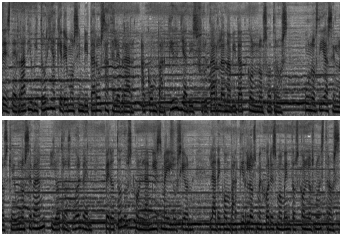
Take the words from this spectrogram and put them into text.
Desde Radio Vitoria queremos invitaros a celebrar, a compartir y a disfrutar la Navidad con nosotros. Unos días en los que unos se van y otros vuelven, pero todos con la misma ilusión, la de compartir los mejores momentos con los nuestros.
